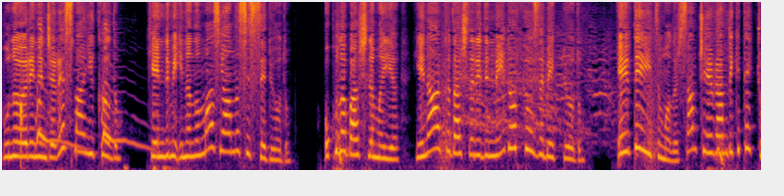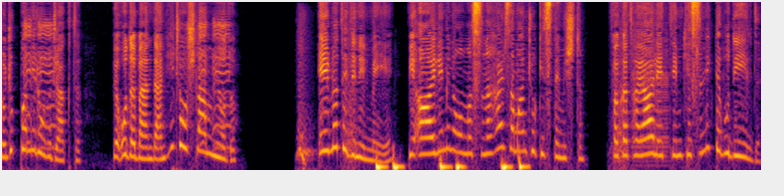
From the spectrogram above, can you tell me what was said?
Bunu öğrenince resmen yıkıldım. Kendimi inanılmaz yalnız hissediyordum. Okula başlamayı, yeni arkadaşlar edinmeyi dört gözle bekliyordum. Evde eğitim alırsam çevremdeki tek çocuk Pamir olacaktı. Ve o da benden hiç hoşlanmıyordu. Evlat edinilmeyi, bir ailemin olmasını her zaman çok istemiştim. Fakat hayal ettiğim kesinlikle bu değildi.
